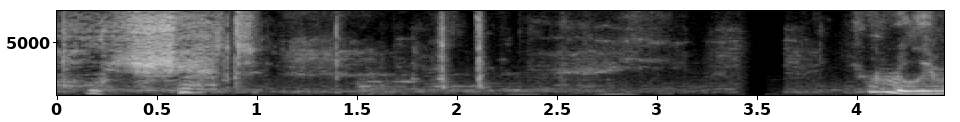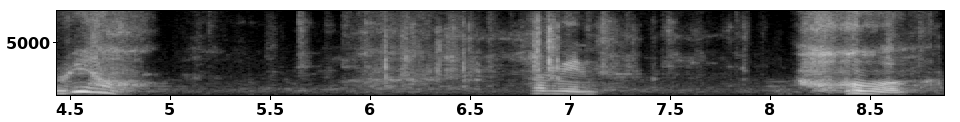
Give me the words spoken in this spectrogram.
Holy shit. You're really real. I mean, oh.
